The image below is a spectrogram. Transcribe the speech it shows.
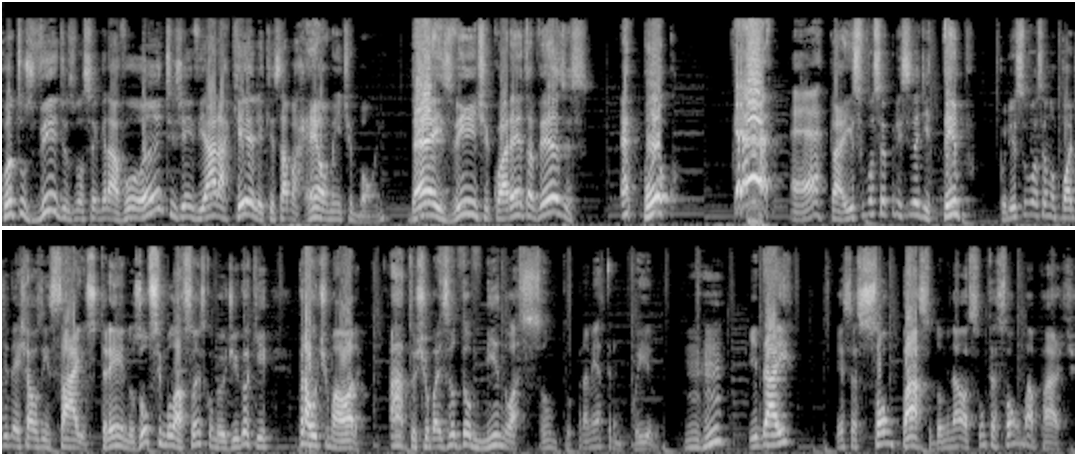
Quantos vídeos você gravou antes de enviar aquele que estava realmente bom, hein? 10, 20, 40 vezes? É pouco. É? É. Para isso você precisa de tempo. Por isso você não pode deixar os ensaios, treinos ou simulações, como eu digo aqui, para a última hora. Ah, Tuxu, mas eu domino o assunto, para mim é tranquilo. Uhum. E daí? Esse é só um passo, dominar o assunto é só uma parte.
